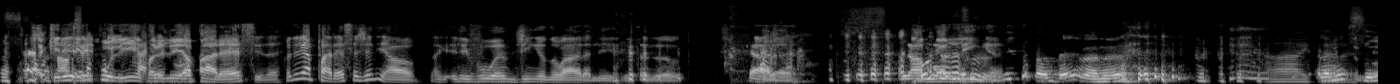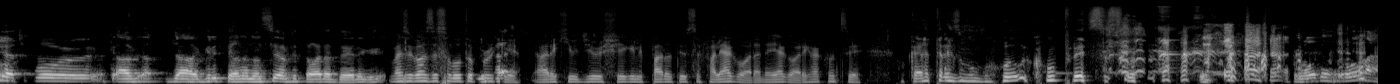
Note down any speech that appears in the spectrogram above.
É, aquele, pulinho quando ele aparece, né? Quando ele aparece é genial. Ele voandinho no ar ali, lutando. Cara, virar bolinha. Bonita também, mano. Ai, Ela é cara. muito sim, é, tipo, já gritando, anuncia a vitória dele. Mas eu gosto dessa luta porque a hora que o Jill chega, ele para o texto e você fala, e agora, né? E agora? O que vai acontecer? O cara traz um rolo compressor. Roda, rola.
